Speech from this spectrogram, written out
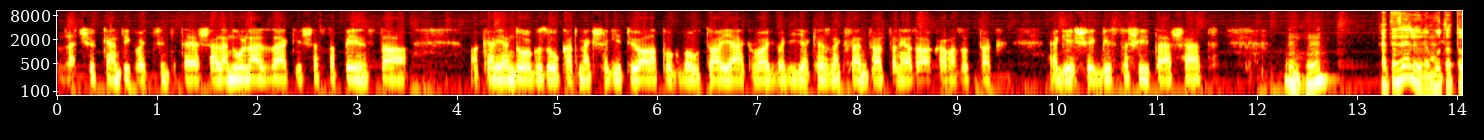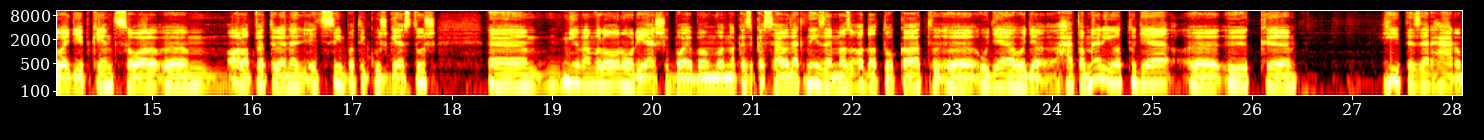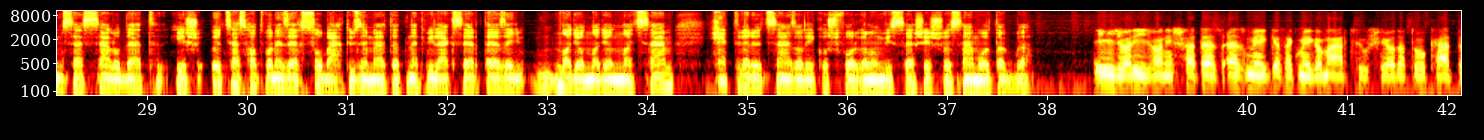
lecsökkentik, vagy szinte teljesen lenullázzák, és ezt a pénzt a, akár ilyen dolgozókat megsegítő alapokba utalják, vagy, vagy igyekeznek fenntartani az alkalmazottak egészségbiztosítását. Uh-huh. Hát ez előremutató egyébként, szóval öm, alapvetően egy, egy szimpatikus gesztus. Öm, nyilvánvalóan óriási bajban vannak ezek a szállodák. Nézem az adatokat, ö, ugye, hogy a, hát a Marriott ugye ö, ők ö, 7300 szállodát és 560 ezer szobát üzemeltetnek világszerte, ez egy nagyon-nagyon nagy szám. 75%-os forgalom visszaesésről számoltak be. Így van, így van, és hát ez, ez még, ezek még a márciusi adatok, hát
